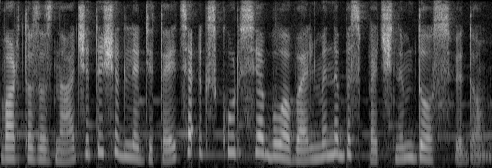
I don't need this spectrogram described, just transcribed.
Варто зазначити, що для дітей ця екскурсія була вельми небезпечним досвідом.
